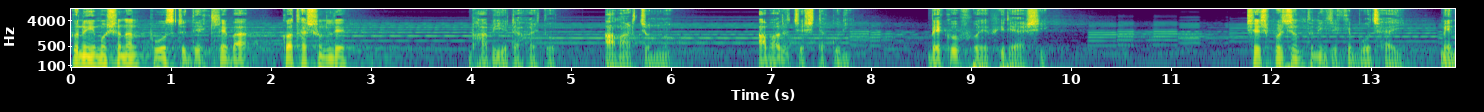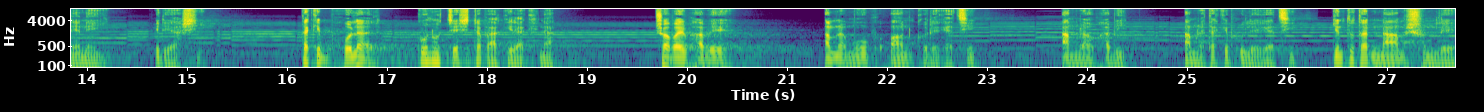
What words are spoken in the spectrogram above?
কোনো ইমোশনাল পোস্ট দেখলে বা কথা শুনলে, ভাবি এটা হয়তো আমার জন্য। আবারও চেষ্টা করি বেকুফ হয়ে ফিরে আসি। শেষ পর্যন্ত নিজেকে বোঝাই, মেনে নেই, ফিরে আসি। তাকে ভোলার কোনো চেষ্টা বাকি রাখি না। সবাই ভাবে, আমরা মুভ অন করে গেছি। আমরাও ভাবি, আমরা তাকে ভুলে গেছি। কিন্তু তার নাম শুনলে,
